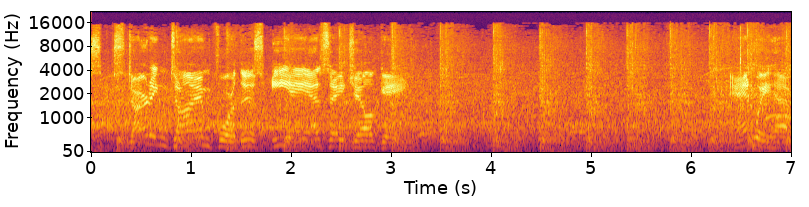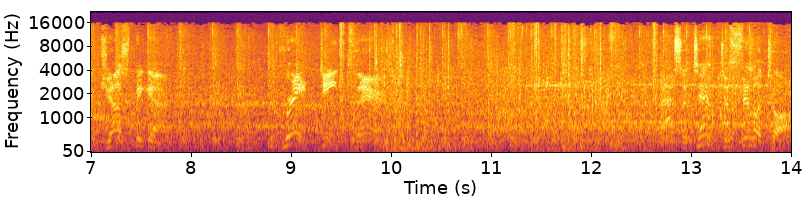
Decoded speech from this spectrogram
is starting time for this EASHL game. And we have just begun. Great deep there. Pass attempt to Filatov.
